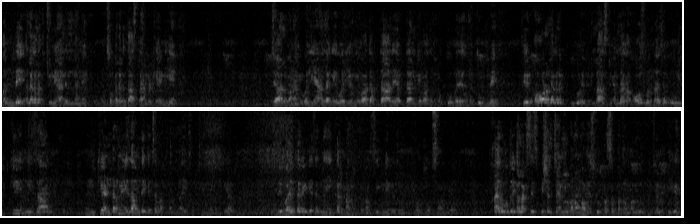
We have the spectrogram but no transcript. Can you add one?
बंदे अलग अलग चुने वाले अल्लाह ने। सब अलग दास्तान रखे लिए। जाल बना के वलियाँ अलग है, वलियों के बाद अब्दाल है, अब्दाल के बाद खुतूब है खुतूब में फिर और अलग अलग है, फिर लास्ट में अल्लाह का हौस बंदा है, सब उनके निज़ाम, उनके अंडर में निज़ाम दे के चलाता अल्लाह, ये सब चीज़ें उनके में इसलिए बड़े तरीके से नहीं करना हर करना, सीखने का तो बहुत नुकसान हुआ खैर, वो तो एक अलग से स्पेशल चैनल बनाऊँगा मैं उसके ऊपर सब बताऊँगा लोगों को। चलो, ठीक है?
